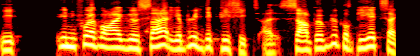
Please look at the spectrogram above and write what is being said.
Et une fois qu'on règle ça, il n'y a plus de déficit. Euh, c'est un peu plus compliqué que ça.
